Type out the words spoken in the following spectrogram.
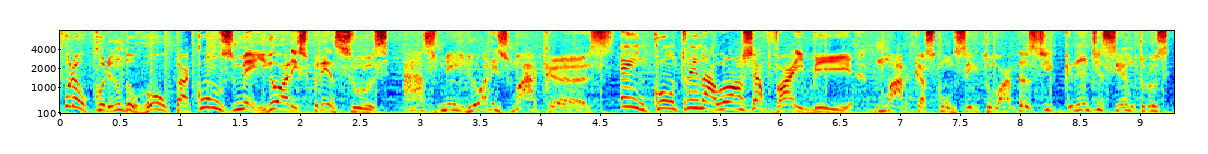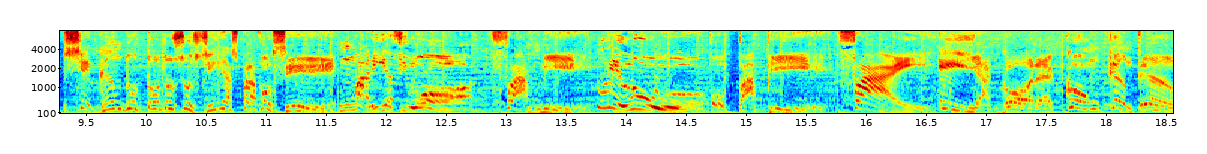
Procurando roupa com os melhores preços, as melhores marcas. Encontre na loja Vibe. Marcas conceituadas de grandes centros, chegando todos os dias para você. Maria Filó, Fami, Lilu, Pop-Up, Fai. E agora com Cantão.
